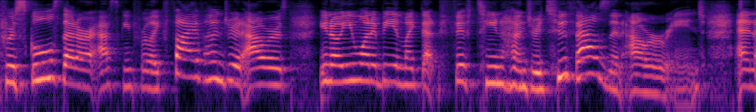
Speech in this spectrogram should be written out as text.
for schools that are asking for like 500 hours, you know, you want to be in like that 1500, 2000 hour range. And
